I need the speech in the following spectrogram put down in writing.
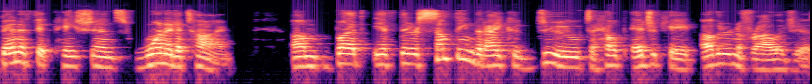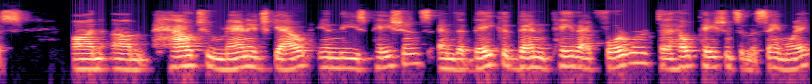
benefit patients one at a time. Um, but if there's something that I could do to help educate other nephrologists on um, how to manage gout in these patients and that they could then pay that forward to help patients in the same way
